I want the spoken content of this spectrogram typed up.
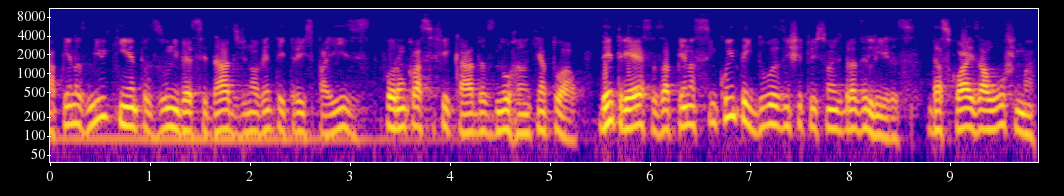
apenas 1.500 universidades de 93 países foram classificadas no ranking atual. Dentre essas, apenas 51 32 instituições brasileiras, das quais a UFMA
